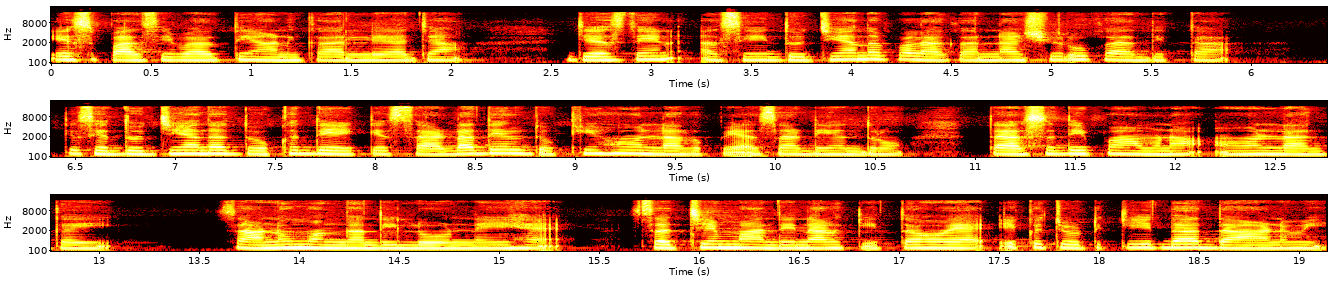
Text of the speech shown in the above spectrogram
ਇਸ ਪਾਸੇ ਵੱਲ ਧਿਆਨ ਕਰ ਲਿਆ ਜਾਂ ਜਿਸ ਦਿਨ ਅਸੀਂ ਦੂਜਿਆਂ ਦਾ ਭਲਾ ਕਰਨਾ ਸ਼ੁਰੂ ਕਰ ਦਿੱਤਾ, ਕਿਸੇ ਦੂਜਿਆਂ ਦਾ ਦੁੱਖ ਦੇਖ ਕੇ ਸਾਡਾ ਦਿਲ ਦੁਖੀ ਹੋਣ ਲੱਗ ਪਿਆ, ਸਾਡੇ ਅੰਦਰੋਂ ਤਰਸ ਦੀ ਭਾਵਨਾ ਆਉਣ ਲੱਗ ਗਈ। ਸਾਨੂੰ ਮੰਗਣ ਦੀ ਲੋੜ ਨਹੀਂ ਹੈ। ਸੱਚੇ ਮਨ ਦੇ ਨਾਲ ਕੀਤਾ ਹੋਇਆ ਇੱਕ ਚੁਟਕੀ ਦਾ ਦਾਨ ਵੀ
